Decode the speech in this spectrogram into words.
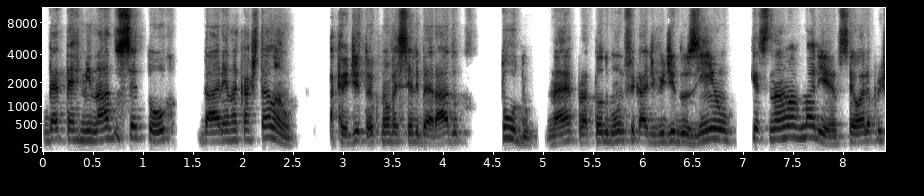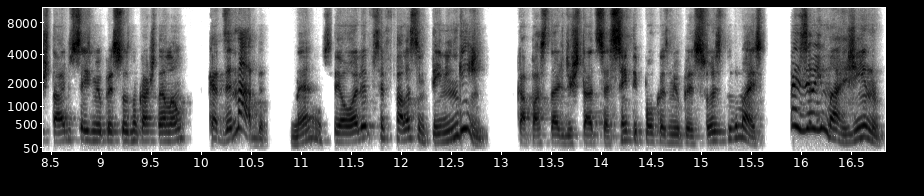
determinado setor da Arena Castelão. Acredito eu que não vai ser liberado tudo, né? Para todo mundo ficar divididozinho, porque senão, Maria, você olha para o estádio, 6 mil pessoas no Castelão, quer dizer nada, né? Você olha você fala assim, tem ninguém. Capacidade do estádio, 60 e poucas mil pessoas e tudo mais. Mas eu imagino,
